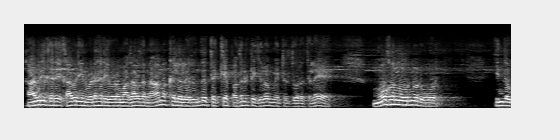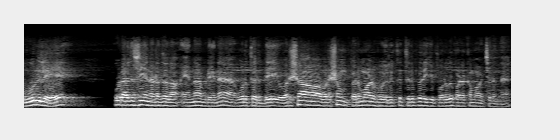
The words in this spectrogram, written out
காவிரி கரை காவிரியின் வடகரை ஓரம் அதாவது நாமக்கல்லில் இருந்து தெற்கே பதினெட்டு கிலோமீட்டர் தூரத்தில் மோகனூர்னு ஒரு ஊர். இந்த ஊரிலே ஒரு அதிசயம் நடந்ததான் என்ன அப்படின்னா ஒருத்தர் டே வருஷா வருஷம் பெருமாள் கோயிலுக்கு திருப்பதிக்கு போறது பழக்கமா வச்சிருந்தார்.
